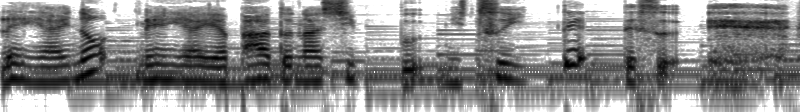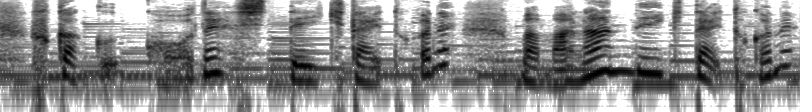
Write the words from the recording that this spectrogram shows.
恋愛の恋愛やパートナーシップについてです、えー深くこうね知っていきたいとかね、まあ、学んでいきたいとかね。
